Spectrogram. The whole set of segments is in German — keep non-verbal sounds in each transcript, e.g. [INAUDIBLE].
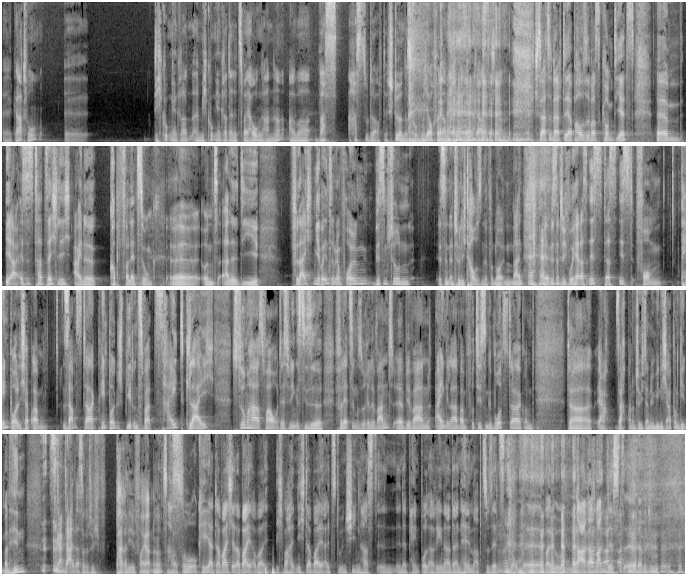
Äh, Gato, äh, dich gucken ja gerade, äh, mich gucken ja gerade deine zwei Augen an, ne? Aber was hast du da auf der Stirn? Das guckt mich auch verdammt äh, garstig an. [LAUGHS] Ich dachte nach der Pause, was kommt jetzt? Ähm, ja, es ist tatsächlich eine Kopfverletzung. Äh, und alle, die vielleicht mir bei Instagram folgen, wissen schon, es sind natürlich Tausende von Leuten, nein, [LAUGHS] äh, wissen natürlich, woher das ist. Das ist vom Paintball. Ich habe am Samstag Paintball gespielt und zwar zeitgleich zum HSV. Deswegen ist diese Verletzung so relevant. Äh, wir waren eingeladen beim 40. Geburtstag und da ja, sagt man natürlich dann irgendwie nicht ab und geht man hin. Skandal, dass er natürlich parallel feiert, ne? Ach so, okay, ja, da war ich ja dabei, aber ich war halt nicht dabei, als du entschieden hast, in, in der Paintball-Arena deinen Helm abzusetzen, um, äh, weil du ein wahrer Mann bist, äh, damit du.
